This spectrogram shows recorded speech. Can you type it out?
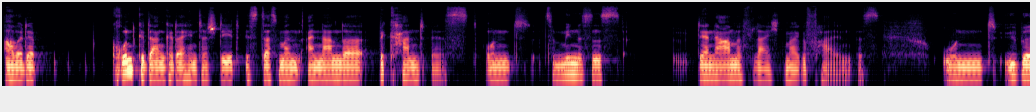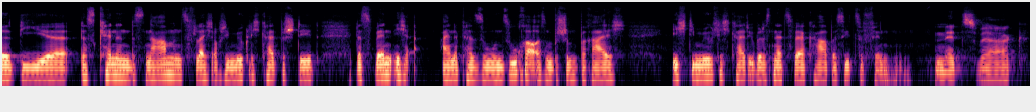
Aber der Grundgedanke dahinter steht, ist, dass man einander bekannt ist und zumindestens der Name vielleicht mal gefallen ist. Und über die, das Kennen des Namens vielleicht auch die Möglichkeit besteht, dass wenn ich eine Person suche aus einem bestimmten Bereich, ich die Möglichkeit über das Netzwerk habe, sie zu finden. Netzwerk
